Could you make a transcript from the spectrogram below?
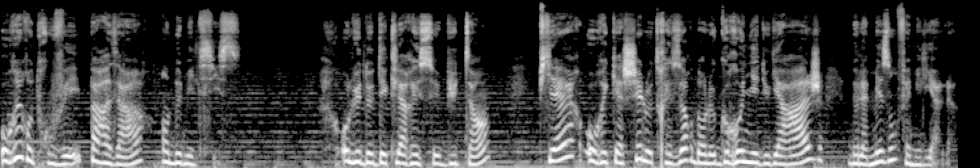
aurait retrouvé par hasard en 2006. Au lieu de déclarer ce butin, Pierre aurait caché le trésor dans le grenier du garage de la maison familiale.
